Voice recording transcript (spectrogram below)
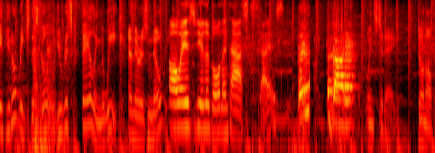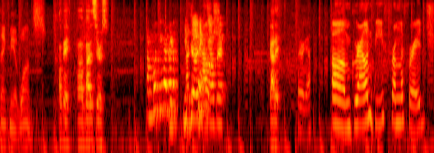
If you don't reach this goal, you risk failing the week, and there is no Always do the golden tasks, guys. I got it. points today. Don't all thank me at once. Okay, uh, by the stairs. I'm looking under the. Utility Ouch. closet. Got it. There we go. Um, ground beef from the fridge.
